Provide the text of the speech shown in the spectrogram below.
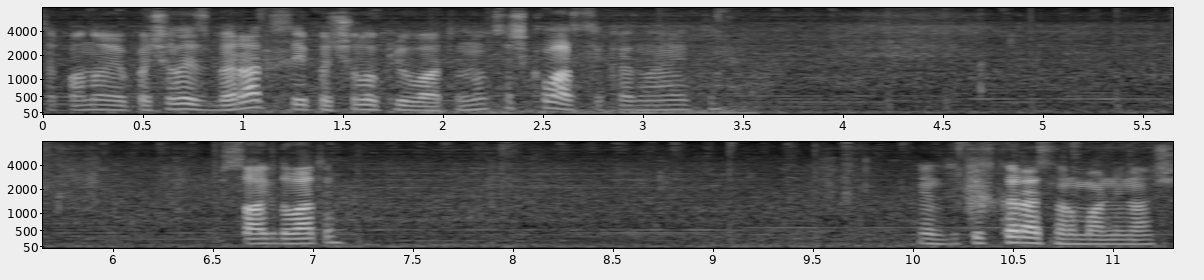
Це панове почали збиратися і почало клювати. Ну це ж класика, знаєте. Псак давати. Ні, тут якийсь карась нормальний наче.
